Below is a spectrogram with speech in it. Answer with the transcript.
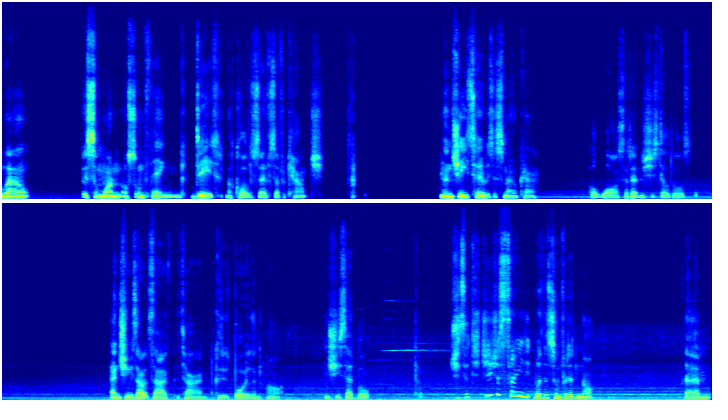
Well, someone or something did knock all the sofas off a couch. And she too is a smoker. Or was. I don't know if she still does. And she was outside at the time because it was boiling hot. And she said, Well, she said, Did you just say whether something had not um,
